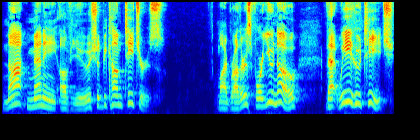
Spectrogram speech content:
Not many of you should become teachers, my brothers, for you know that we who teach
